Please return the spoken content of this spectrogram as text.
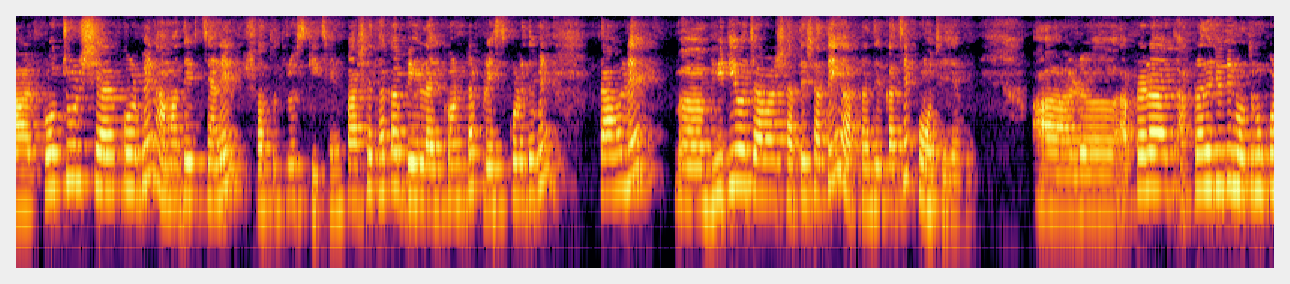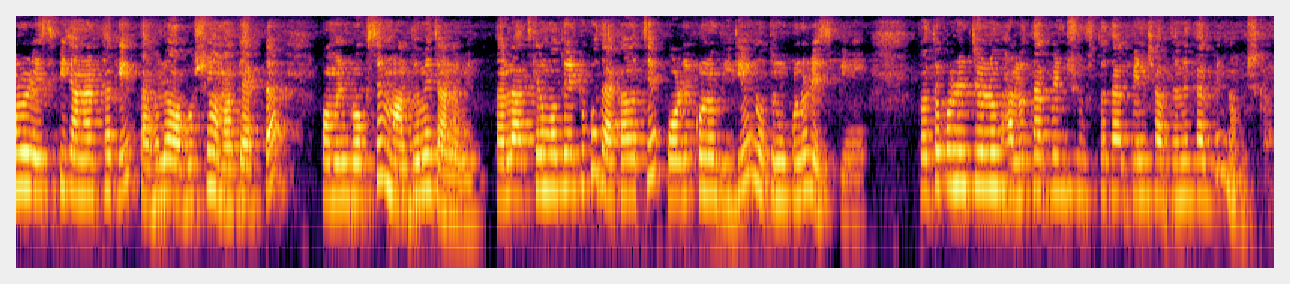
আর প্রচুর শেয়ার করবেন আমাদের চ্যানেল শতদ্রুস কিচেন পাশে থাকা বেল আইকনটা প্রেস করে দেবেন, তাহলে ভিডিও যাওয়ার সাথে সাথেই আপনাদের কাছে পৌঁছে যাবে। আর আপনারা, আপনাদের যদি নতুন কোনো রেসিপি জানার থাকে, তাহলে অবশ্যই আমাকে একটা কমেন্ট বক্সের মাধ্যমে জানাবে। তাহলে আজকের মতো এটুকু, দেখা হচ্ছে পরের কোনো ভিডিও নতুন কোনো রেসিপি নিয়ে। ততক্ষণের জন্য ভালো থাকবেন, সুস্থ থাকবেন, সাবধানে থাকবেন, নমস্কার।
